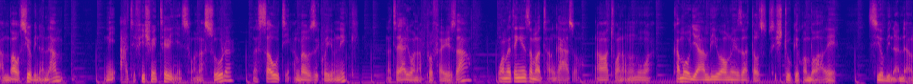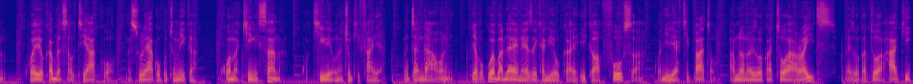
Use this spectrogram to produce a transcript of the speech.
ambao sio binadamu, ni artificial intelligence. Wana sura na sauti ambazo ziko unique na tayari wana profile zao, wanatengeneza matangazo na watu wananunua. Kama hujaambiwa, unaweza hata usishtuke kwamba wale sio binadamu. Kwa hiyo kabla sauti yako na sura yako kutumika, kuwa makini sana kwa kile unachokifanya mtandaoni, japokuwa baadaye inaweza ikageuka ikawa fursa kwa ajili ya kipato. Labda unaweza ukatoa rights, unaweza ukatoa haki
